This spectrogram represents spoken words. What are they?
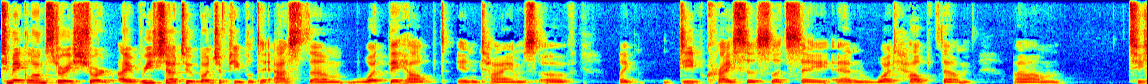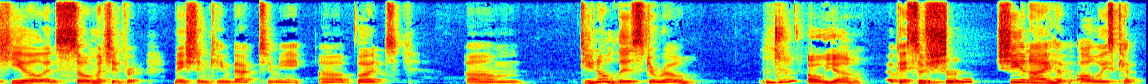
to make long story short, I reached out to a bunch of people to ask them what they helped in times of like deep crisis, let's say, and what helped them um, to heal. And so much information information came back to me. Uh, but um, do you know Liz DeRoe? Mm-hmm. Oh yeah. Okay, so she, sure. she and I have always kept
